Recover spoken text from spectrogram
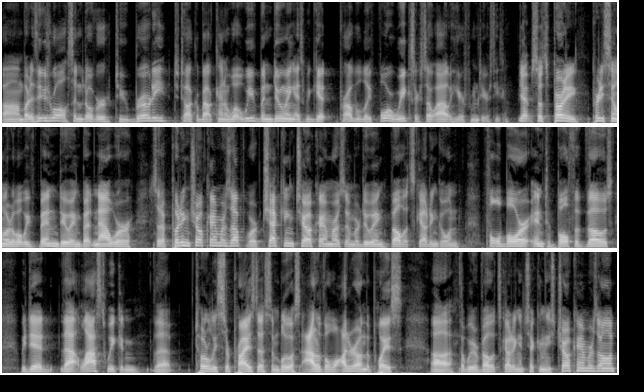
Um, but as usual, I'll send it over to Brody to talk about kind of what we've been doing as we get probably four weeks or so out here from deer season. Yep. So it's pretty pretty similar to what we've been doing, but now we're instead of putting trail cameras up, we're checking trail cameras and we're doing velvet scouting, going full bore into both of those. We did that last week, in that totally surprised us and blew us out of the water on the place uh, that we were velvet scouting and checking these trail cameras on.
